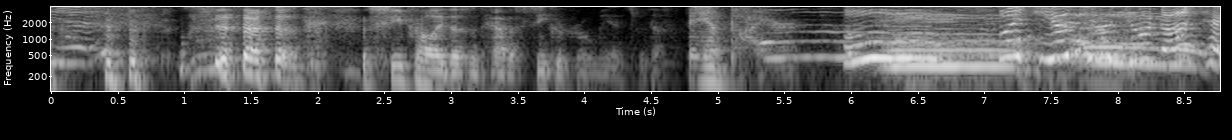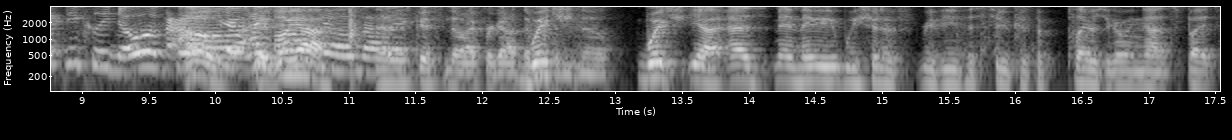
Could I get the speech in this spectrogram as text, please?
he is. but she probably doesn't have a secret romance with a vampire. Which you two do oh. not technically know about. Oh, That's true. I good. Oh, don't Oh, yeah. know about That it. is good to know. I forgot that Which- we didn't know. Which, yeah, as man, maybe we should have reviewed this too because the players are going nuts. But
